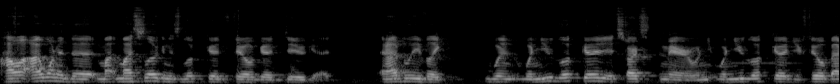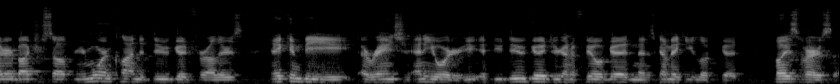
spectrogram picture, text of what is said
how I wanted to, my, my slogan is look good, feel good, do good. And I believe like when when you look good, it starts at the mirror. When when you look good, you feel better about yourself, and you're more inclined to do good for others. And it can be arranged in any order. You, if you do good, you're going to feel good, and then it's going to make you look good. Vice versa.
